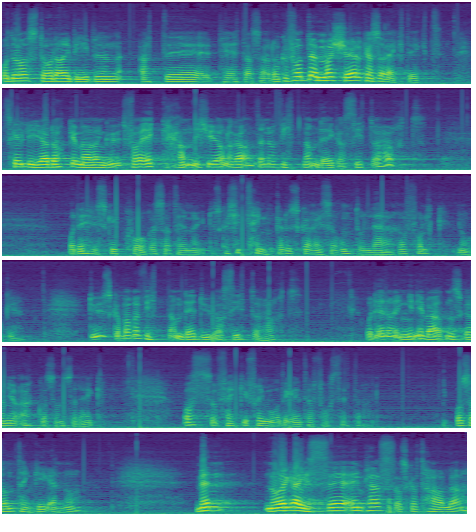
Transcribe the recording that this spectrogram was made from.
Og Da står det i Bibelen at eh, Peter sa dere får dømme sjøl hva som er riktig. Skal jeg lye dere mer enn Gud? For jeg kan ikke gjøre noe annet enn å vitne om det jeg har sett og hørt. Og det husker jeg Kåre sa til meg. Du skal ikke tenke du skal reise rundt og lære folk noe. Du skal bare vitne om det du har sett og hørt. Og det er det ingen i verden som kan gjøre akkurat sånn som deg. Og så fikk jeg frimodighet til å fortsette. Og sånn tenker jeg ennå. Men når jeg reiser en plass og skal tale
